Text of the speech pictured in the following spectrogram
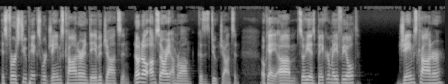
His first two picks were James Conner and David Johnson. No, no, I'm sorry, I'm wrong because it's Duke Johnson. Okay, um, so he has Baker Mayfield, James Conner,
